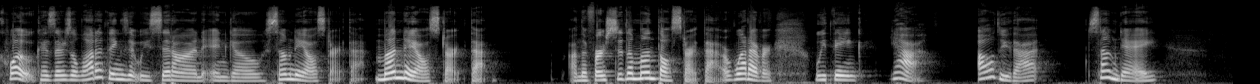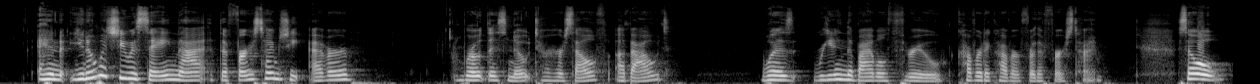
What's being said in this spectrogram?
quote because there's a lot of things that we sit on and go, Someday I'll start that. Monday I'll start that. On the first of the month, I'll start that, or whatever. We think, Yeah, I'll do that someday. And you know what she was saying that the first time she ever wrote this note to herself about was reading the Bible through cover to cover for the first time. So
